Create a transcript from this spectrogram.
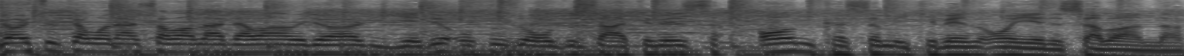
Joy Türk'te modern sabahlar devam ediyor. 7.30 oldu saatimiz 10 Kasım 2017 sabahından.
